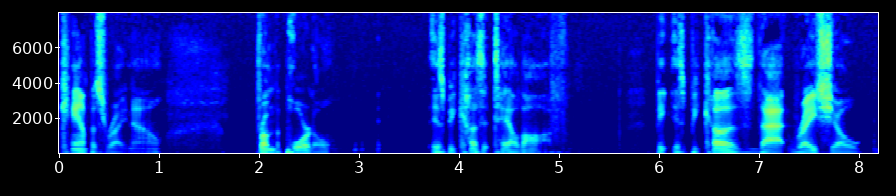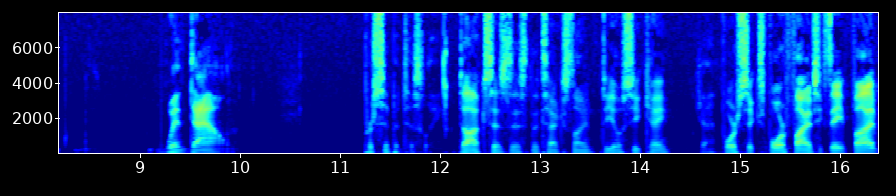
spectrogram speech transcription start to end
campus right now from the portal is because it tailed off. Be, is because that ratio went down precipitously. Doc says this in the text line, D-O-C-K, Okay. 464-5685.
